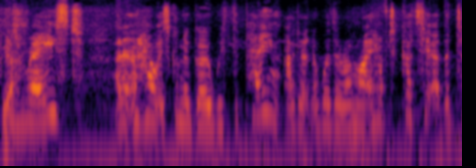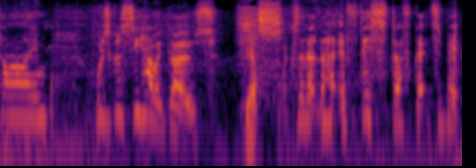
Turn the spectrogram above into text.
Yeah. is raised. I don't know how it's going to go with the paint. I don't know whether I might have to cut it at the time. We're just going to see how it goes. Yes. Because I don't know how- if this stuff gets a bit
